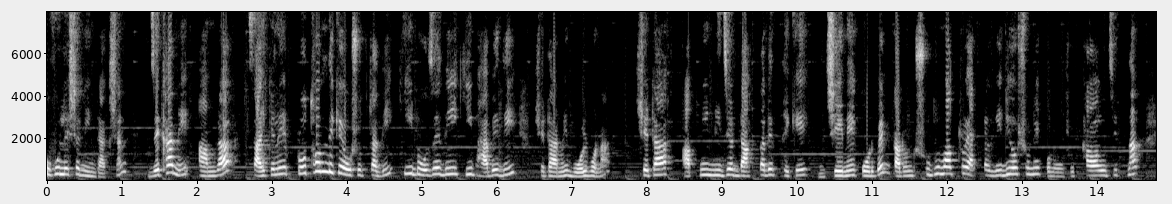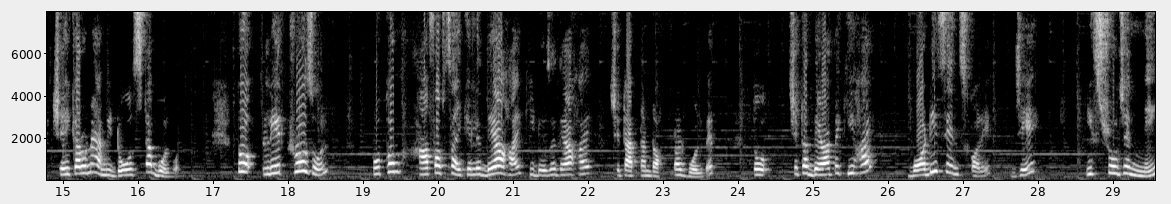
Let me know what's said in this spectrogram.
ওভুলেশন ইন্ডাকশন যেখানে আমরা সাইকেলের প্রথম দিকে ওষুধটা দিই, কি ডোজে দিই কীভাবে দিই, সেটা আমি বলব না। সেটা আপনি নিজের ডাক্তারের থেকে জেনে করবেন, কারণ শুধুমাত্র একটা ভিডিও শুনে কোনো ওষুধ খাওয়া উচিত না। সেই কারণে আমি ডোজটা বলব তো লেট্রোজোল প্রথম হাফ অফ সাইকেলে দেওয়া হয়, কি ডোজে দেওয়া হয়, সেটা আপনার ডক্টর বলবেন। তো সেটা দেওয়াতে কি হয়? বডি সেন্স করে যে ইস্ট্রোজেন নেই,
